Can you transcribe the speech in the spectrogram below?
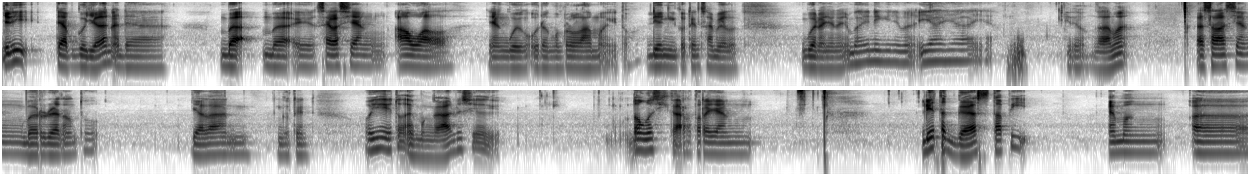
jadi tiap gue jalan ada mbak mbak eh, sales yang awal yang gue udah ngobrol lama gitu. Dia ngikutin sambil gue nanya-nanya mbak ini gini mbak. Iya iya iya. Gitu nggak lama salah yang baru datang tuh jalan ngikutin. Oh iya itu emang nggak ada sih. Tau gak sih karakter yang dia tegas tapi emang uh,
